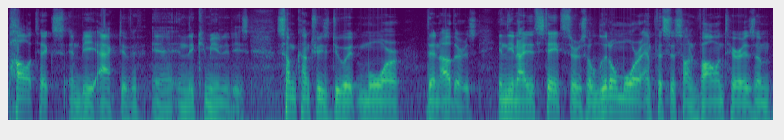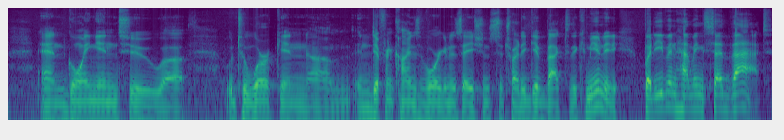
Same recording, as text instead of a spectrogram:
politics and be active in, in, the communities. Some countries do it more than others. In the United States, there's a little more emphasis on voluntarism and going into uh, to work in, um, in different kinds of organizations to try to give back to the community. But even having said that,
